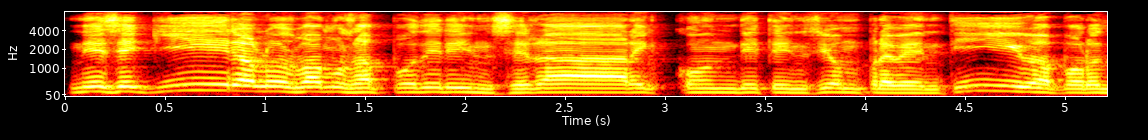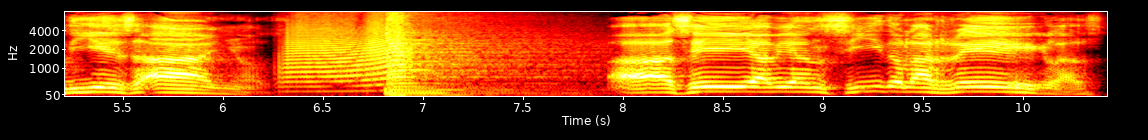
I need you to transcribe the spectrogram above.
ni siquiera los vamos a poder encerrar con detención preventiva por 10 años. Así habían sido las reglas,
